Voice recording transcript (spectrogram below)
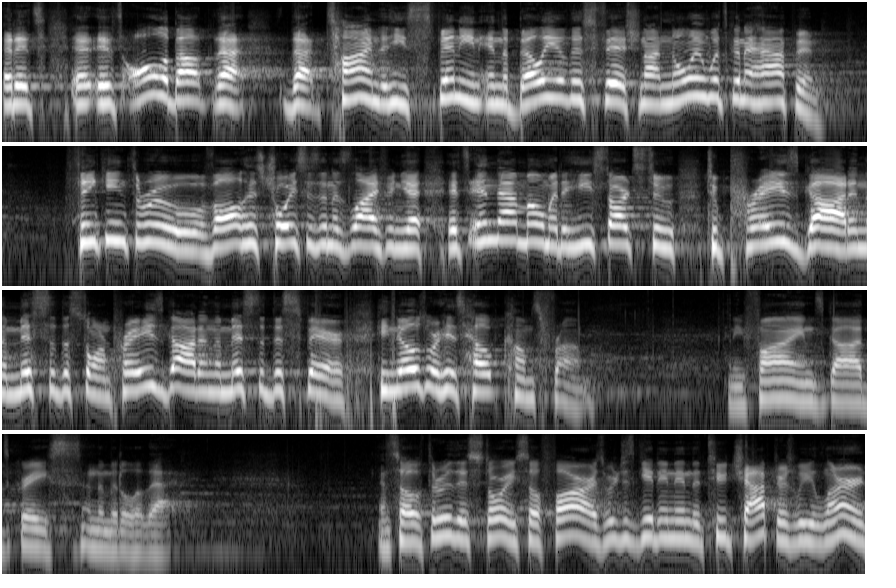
and it's, it's all about that, that time that he's spending in the belly of this fish, not knowing what's going to happen thinking through of all his choices in his life, and yet it's in that moment that he starts to, to praise God in the midst of the storm, praise God in the midst of despair. He knows where his help comes from, and he finds God's grace in the middle of that. And so, through this story so far, as we're just getting into two chapters, we learn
